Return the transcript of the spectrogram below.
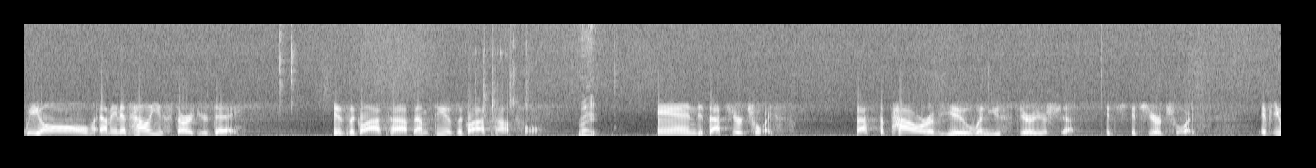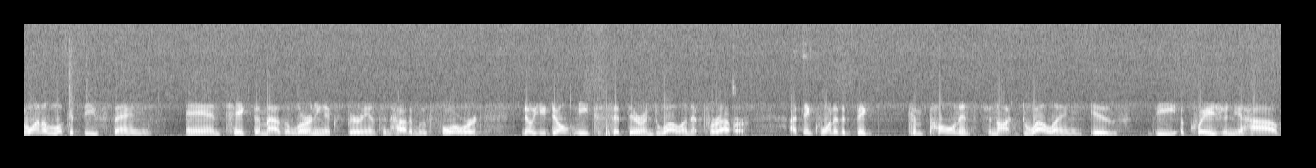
we all I mean, it's how you start your day. Is the glass half empty? Or is the glass half full? Right. And that's your choice. That's the power of you when you steer your ship. It's it's your choice. If you want to look at these things and take them as a learning experience and how to move forward, no, you don't need to sit there and dwell in it forever. I think one of the big components to not dwelling is the equation you have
